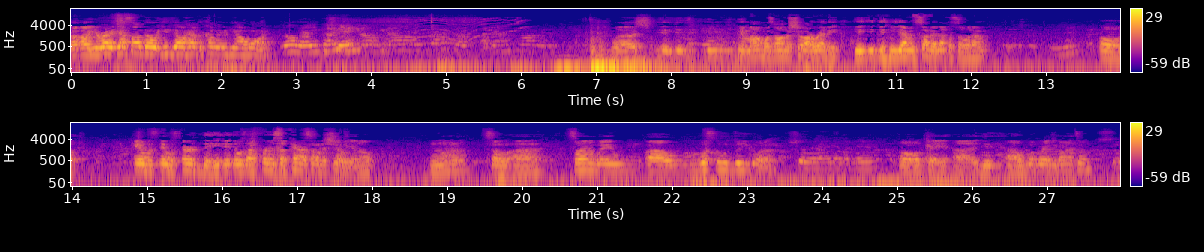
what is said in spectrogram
Uh, are you ready? Yes or no? You don't have to come in if you don't want. No, man, you can stay. You, you, you, your mom was on the show already. You, you, you haven't saw that episode, huh? Oh, it was it was Earth Day. It, it was our first appearance on the show, you know. hmm So, uh, so anyway, uh, what school do you go to? Sugar and then the man. Oh, okay. Uh, you, uh, what grade you going to? Six.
